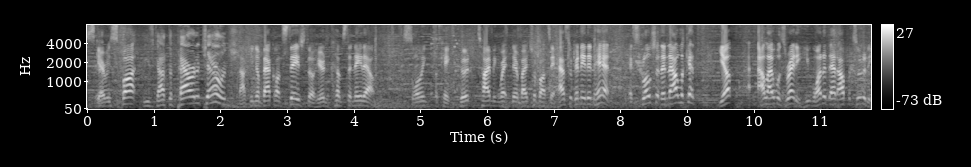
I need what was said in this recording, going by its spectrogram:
Scary spot. He's got the power to challenge. Knocking him back on stage, though. Here comes the nade out. Slowing. Okay, good timing right there by Trevonte. Has the grenade in hand. Explosion, and now look at. Yep, Ally was ready. He wanted that opportunity.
